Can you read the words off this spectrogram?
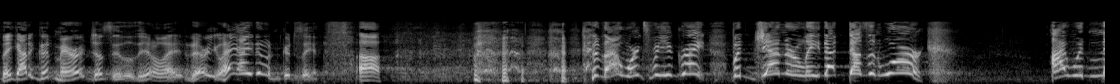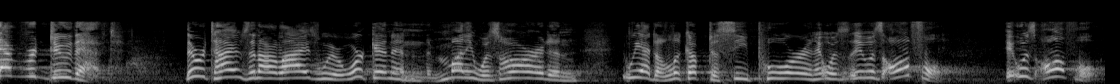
they got a good marriage. Just you know, hey, there you. Hey, how you doing? Good to see you. Uh, if that works for you, great. But generally, that doesn't work. I would never do that. There were times in our lives we were working and money was hard and we had to look up to see poor and it was it was awful. It was awful.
